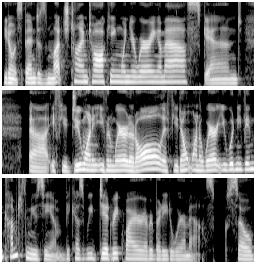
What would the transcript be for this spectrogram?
you don't spend as much time talking when you're wearing a mask. And uh, if you do want to even wear it at all, if you don't want to wear it, you wouldn't even come to the museum because we did require everybody to wear a mask. So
